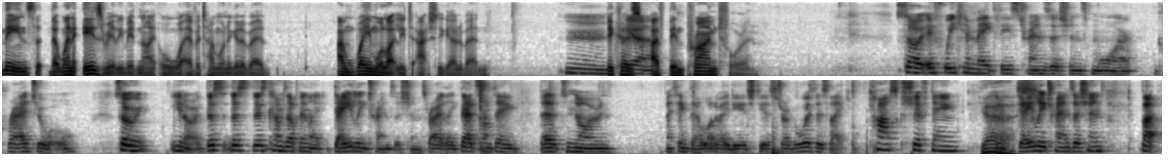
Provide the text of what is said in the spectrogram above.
means that, that when it is really midnight or whatever time I want to go to bed, I'm way more likely to actually go to bed Mm, because yeah. I've been primed for it. So if we can make these transitions more gradual, so you know this this this comes up in like daily transitions, right? Like that's something that's known. I think that a lot of ADHDers struggle with is like task shifting, you know, daily transitions, but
